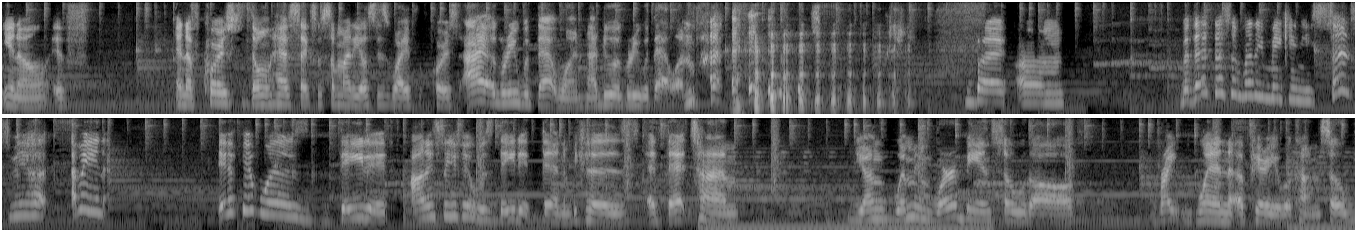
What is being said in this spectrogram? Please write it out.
You know, if and of course don't have sex with somebody else's wife of course i agree with that one i do agree with that one but um but that doesn't really make any sense because i mean if it was dated, honestly, if it was dated then, because at that time, young women were being sold off right when a period would come. So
